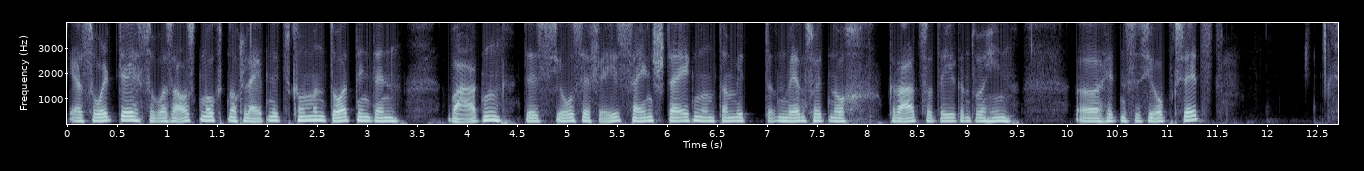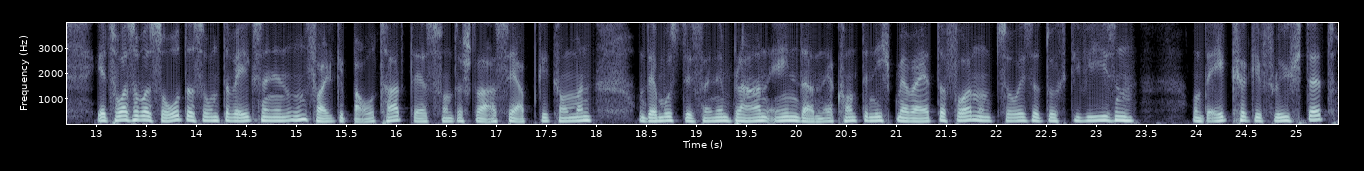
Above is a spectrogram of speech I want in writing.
Er sollte, so was ausgemacht, nach Leibniz kommen, dort in den Wagen des Josef S. einsteigen und damit, dann werden sie halt nach Graz oder irgendwo hin, äh, hätten sie sie abgesetzt. Jetzt war es aber so, dass er unterwegs einen Unfall gebaut hat. Er ist von der Straße abgekommen und er musste seinen Plan ändern. Er konnte nicht mehr weiterfahren und so ist er durch die Wiesen und Äcker geflüchtet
